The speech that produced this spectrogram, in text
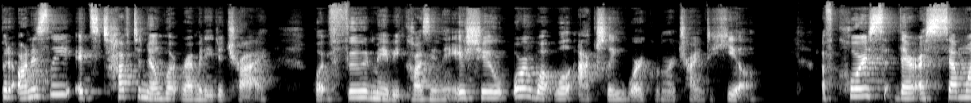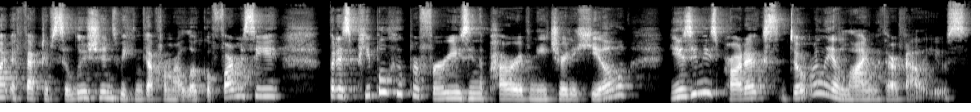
But honestly, it's tough to know what remedy to try, what food may be causing the issue, or what will actually work when we're trying to heal. Of course, there are somewhat effective solutions we can get from our local pharmacy, but as people who prefer using the power of nature to heal, using these products don't really align with our values.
